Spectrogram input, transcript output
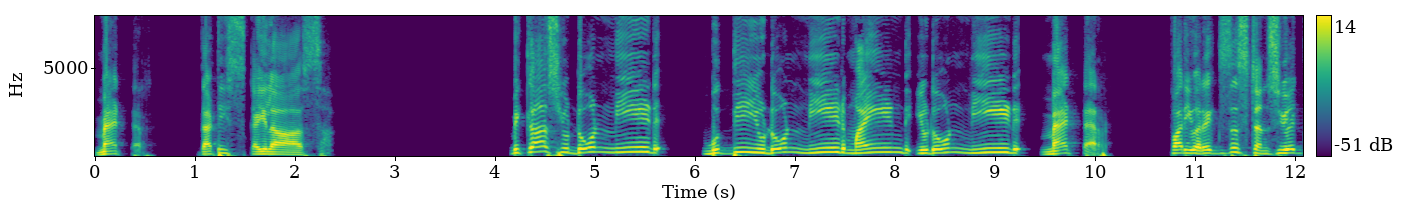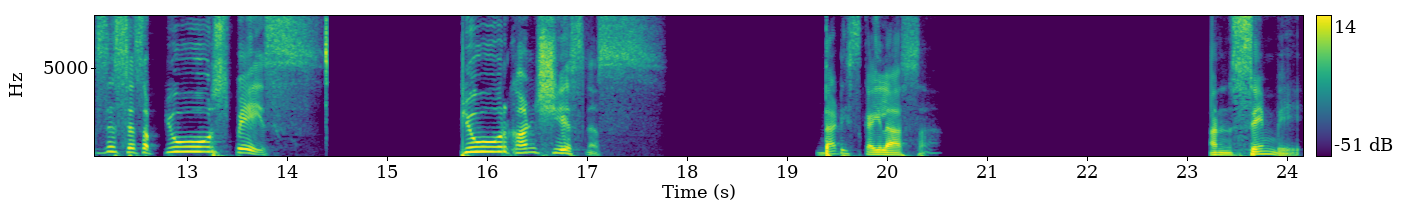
matter. That is Kailasa. Because you don't need buddhi, you don't need mind, you don't need matter for your existence. You exist as a pure space, pure consciousness. That is Kailasa. And same way,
